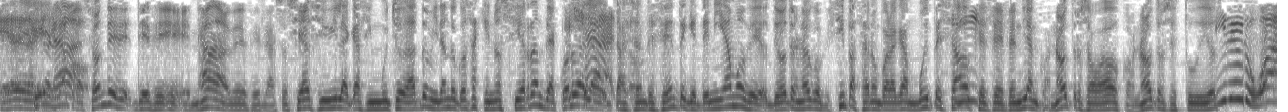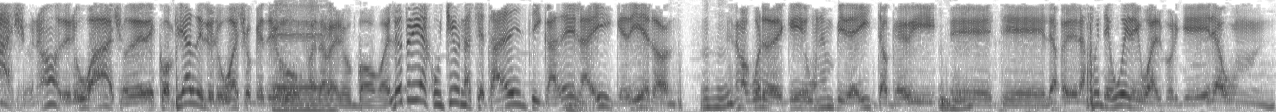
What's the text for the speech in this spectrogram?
Sí. hasta que nada, son desde, desde nada, desde la sociedad civil acá sin mucho dato, mirando cosas que no cierran de acuerdo a a los antecedentes que teníamos de, de otros narcos que sí pasaron por acá, muy pesados, Sí. que se defendían con otros abogados, con otros estudios. Y de uruguayo, ¿no? De uruguayo, de desconfiar del uruguayo que te Sí. gusta también un poco. El otro día escuché unas estadísticas de él ahí que dieron, Ujú. no me acuerdo de qué, un, un videíto que vi, este, la, la fuente buena igual, porque era un,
